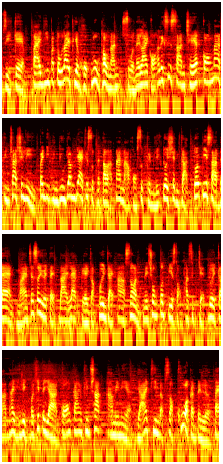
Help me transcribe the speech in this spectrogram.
44 เกม แต่ยิงประตูได้เพียง 6 ลูกเท่านั้น ส่วนในไลน์ของอเล็กซิสซานเชสกองหน้าทีมชาติชิลี เป็นอีกหนึ่งดิวย่ำแย่ที่สุดในตลาดหน้าหนาวของศึกพรีเมียร์ลีกด้วยเช่นกันโดยปีศาจแดงแมนเชสเตอร์ยูไนเต็ดได้แลกเปลี่ยนกับปืนใหญ่อาร์เซนอลในช่วงต้นปี2017 ด้วยการให้ฮิลิกมาคิตยานกองกลางทีมชาติอาร์เมเนีย ย้ายทีมแบบสลับขั้วกันไปเลย แต่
